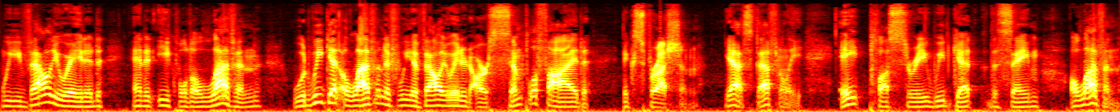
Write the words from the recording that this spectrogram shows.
We evaluated and it equaled 11. Would we get 11 if we evaluated our simplified expression? Yes, definitely. 8 plus 3, we'd get the same 11.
